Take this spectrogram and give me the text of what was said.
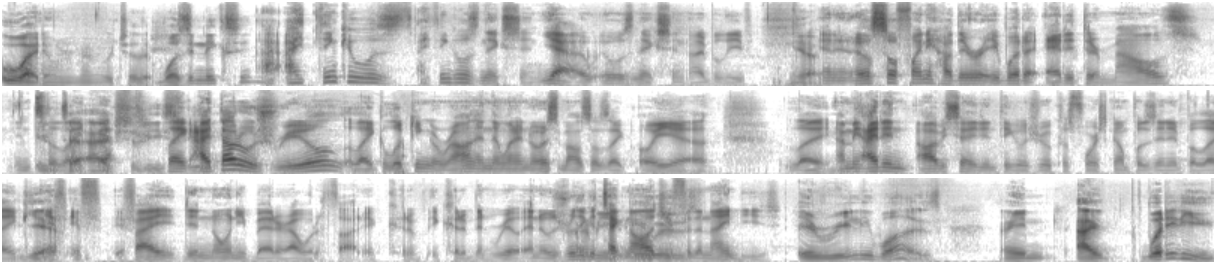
Ooh, I don't remember which other. Was it Nixon? I, I think it was I think it was Nixon. Yeah, it, it was Nixon, I believe. yeah. And it was so funny how they were able to edit their mouths into, Into like that. actually Like I thought it was real, like looking around, and then when I noticed the mouse, I was like, oh yeah. Like I Mhm. mean, I didn't obviously I didn't think it was real because Forrest Gump was in it, but like Yeah. if, if if I didn't know any better, I would have thought it could have it could have been real, and it was really I good mean, technology for the '90s. It really was. I mean, I. What did you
